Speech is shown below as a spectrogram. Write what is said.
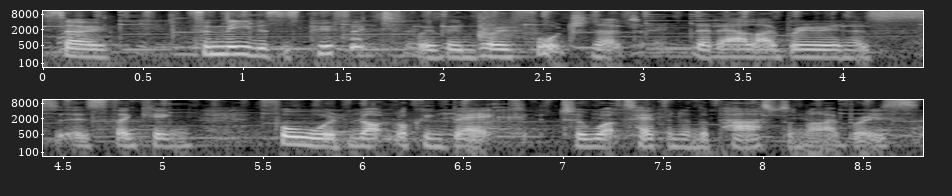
So for me this is perfect. We've been very fortunate that our librarian is, is thinking forward, not looking back to what's happened in the past in libraries.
